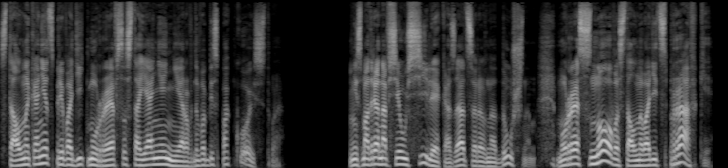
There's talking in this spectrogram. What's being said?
стал, наконец, приводить Муре в состояние нервного беспокойства. Несмотря на все усилия казаться равнодушным, Муре снова стал наводить справки,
